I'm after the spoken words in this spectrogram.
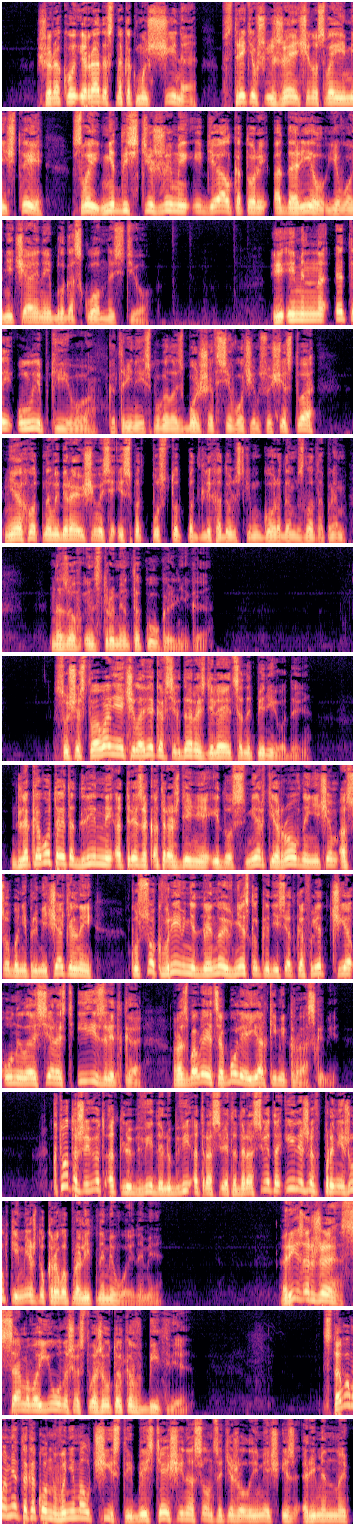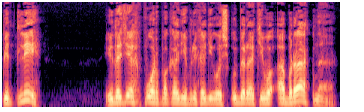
Широко и радостно, как мужчина, встретивший женщину своей мечты, свой недостижимый идеал, который одарил его нечаянной благосклонностью. И именно этой улыбки его Катрина испугалась больше всего, чем существа, неохотно выбирающегося из-под пустот под Лиходольским городом Златополем на зов инструмента кукольника. Существование человека всегда разделяется на периоды. Для кого-то это длинный отрезок от рождения и до смерти, ровный, ничем особо не примечательный, кусок времени длиной в несколько десятков лет, чья унылая серость и изредка разбавляется более яркими красками. Кто-то живет от любви до любви, от рассвета до рассвета, или же в промежутке между кровопролитными войнами. Ризер же с самого юношества жил только в битве. С того момента, как он вынимал чистый, блестящий на солнце тяжелый меч из ременной петли, и до тех пор, пока не приходилось убирать его обратно,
